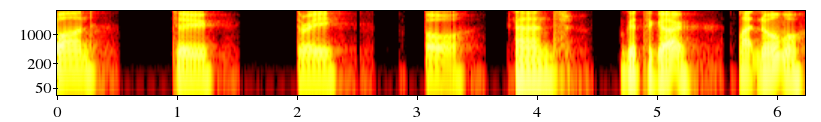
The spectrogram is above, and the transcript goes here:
One, two, three, four. And we're good to go. Like normal.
